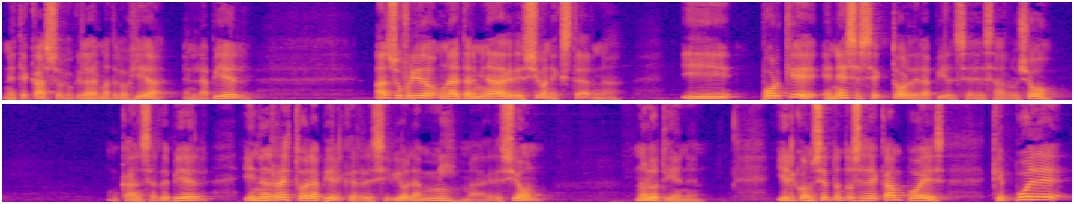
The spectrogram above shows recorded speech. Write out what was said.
en este caso lo que es la dermatología en la piel, han sufrido una determinada agresión externa. ¿Y por qué en ese sector de la piel se desarrolló un cáncer de piel y en el resto de la piel que recibió la misma agresión no lo tiene? Y el concepto entonces de campo es que puede,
